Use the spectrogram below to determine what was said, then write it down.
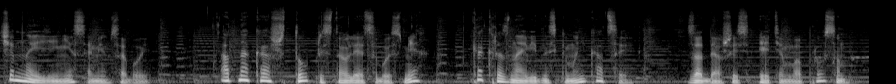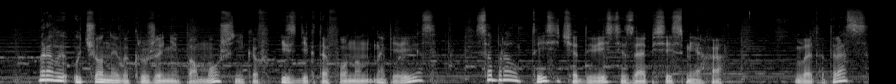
чем наедине с самим собой. Однако, что представляет собой смех как разновидность коммуникации? Задавшись этим вопросом, бравый ученый в окружении помощников и с диктофоном наперевес собрал 1200 записей смеха. В этот раз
